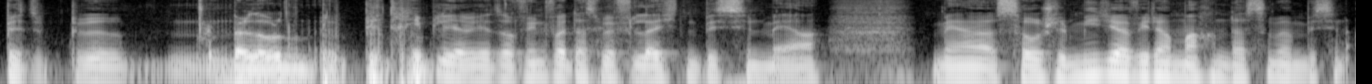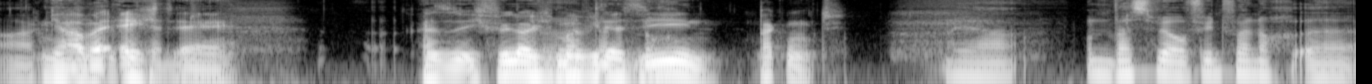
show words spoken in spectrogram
be be betrieblich jetzt auf jeden Fall, dass wir vielleicht ein bisschen mehr, mehr Social Media wieder machen, da sind wir ein bisschen arg. Ja, aber echt, dependent. ey. Also ich will euch Äh, mal wieder sehen. Backend. Ja, und was wir auf jeden Fall noch, äh,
